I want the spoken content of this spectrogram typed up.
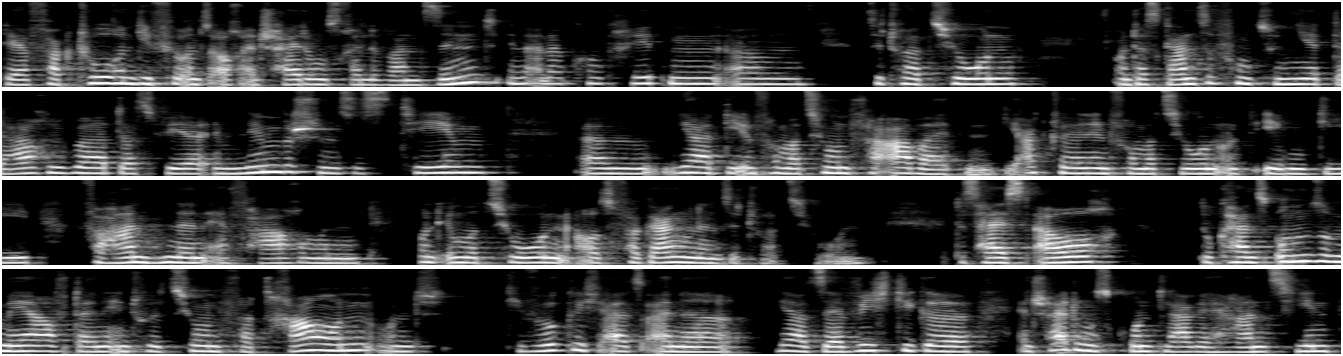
der Faktoren, die für uns auch entscheidungsrelevant sind in einer konkreten ähm, Situation. Und das Ganze funktioniert darüber, dass wir im limbischen System ähm, ja, die Informationen verarbeiten, die aktuellen Informationen und eben die vorhandenen Erfahrungen und Emotionen aus vergangenen Situationen. Das heißt auch, du kannst umso mehr auf deine Intuition vertrauen und die wirklich als eine ja sehr wichtige Entscheidungsgrundlage heranziehen,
